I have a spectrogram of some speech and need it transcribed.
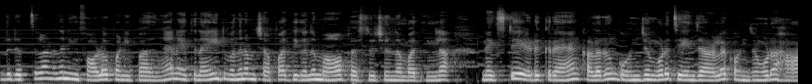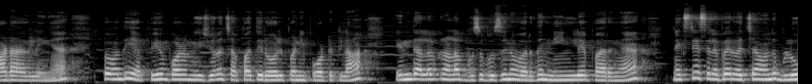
இந்த டிப்ஸ்லாம் வந்து நீங்கள் ஃபாலோ பண்ணி பாருங்கள் நேற்று நைட் வந்து நம்ம சப்பாத்திக்கு வந்து மாவு பிசைஞ்சு வச்சுருந்தோம் பார்த்தீங்களா நெக்ஸ்ட் டே எடுக்கிறேன். கலரும் கொஞ்சம் கூட சேஞ்ச் ஆகலை. கொஞ்சம் கூட ஹார்ட் ஆகலைங்க. இப்போ வந்து எப்பயும் போல் யூஸ்வலாக சப்பாத்தி ரோல் பண்ணி போட்டுக்கலாம். எந்த அளவுக்கு நல்லா புசு புசுன்னு வருதுன்னு நீங்களே பாருங்கள் நெக்ஸ்ட் டே சில பேர் வச்சா வந்து ப்ளூ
